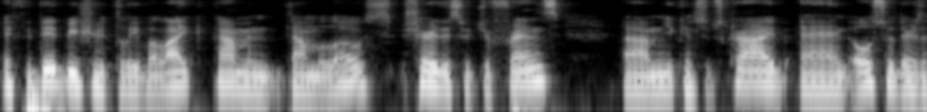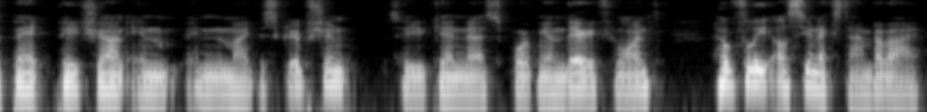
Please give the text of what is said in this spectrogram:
If it did, be sure to leave a like, comment down below, share this with your friends. Um, you can subscribe and also there's a pa Patreon in, in my description so you can uh, support me on there if you want. Hopefully, I'll see you next time. Bye bye.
